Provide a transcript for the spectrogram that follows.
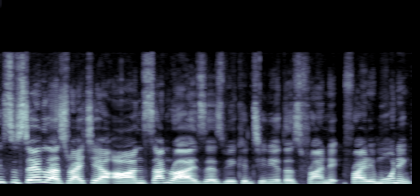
Thanks for staying with us right here on Sunrise as we continue this Friday, morning.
